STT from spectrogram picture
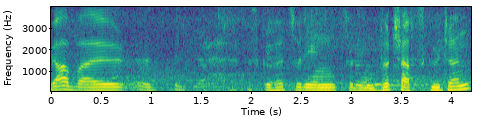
Ja, weil äh, es gehört zu den, zu den Wirtschaftsgütern,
